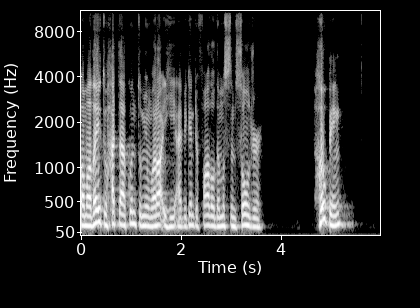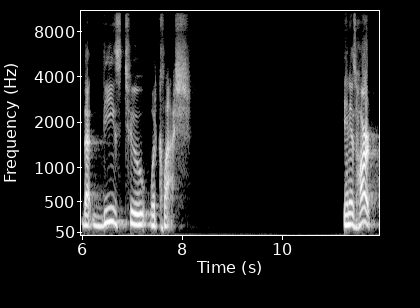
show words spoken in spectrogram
فمضيت حتى كنت من ورائه I began to follow the Muslim soldier hoping that these two would clash. In his heart,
